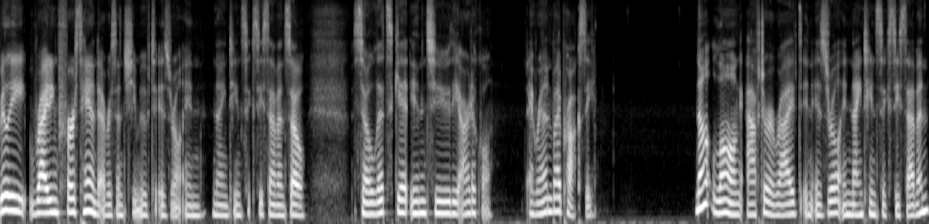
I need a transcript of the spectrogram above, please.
really writing firsthand ever since she moved to Israel in 1967. So, so let's get into the article. Iran by proxy. Not long after arrived in Israel in 1967,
